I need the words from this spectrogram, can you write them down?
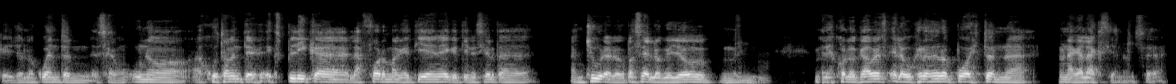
que yo lo cuento, o sea, uno justamente explica la forma que tiene, que tiene cierta anchura. Lo que pasa es lo que yo me, descolocaba es el agujero negro puesto en una, galaxia, ¿no? O sea,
